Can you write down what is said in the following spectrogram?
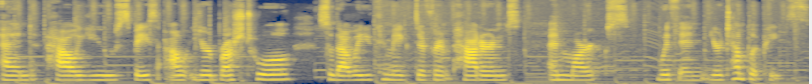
and how you space out your brush tool so that way you can make different patterns and marks within your template piece.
